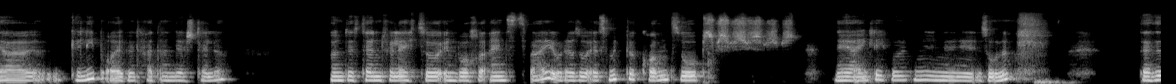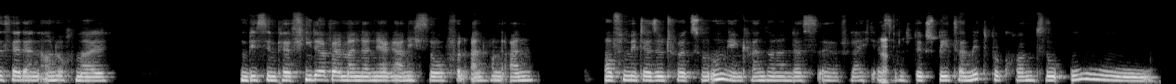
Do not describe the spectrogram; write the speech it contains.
da geliebäugelt hat an der Stelle. und es dann vielleicht so in Woche 1, 2 oder so erst mitbekommt, so, psch, psch, psch, naja, eigentlich wollten wir, nee, nee, so, ne? Das ist ja dann auch noch mal ein bisschen perfider, weil man dann ja gar nicht so von Anfang an offen mit der Situation umgehen kann, sondern das äh, vielleicht erst ja. ein Stück später mitbekommt, so, uh,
